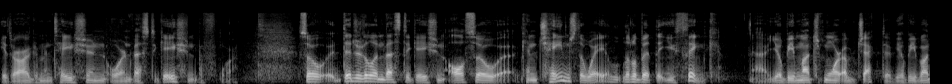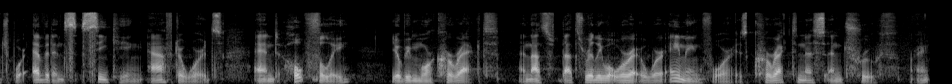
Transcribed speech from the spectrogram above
either argumentation or investigation before. So digital investigation also uh, can change the way a little bit that you think. Uh, you'll be much more objective. You'll be much more evidence-seeking afterwards. And hopefully, you'll be more correct. And that's, that's really what we're, we're aiming for, is correctness and truth, right?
